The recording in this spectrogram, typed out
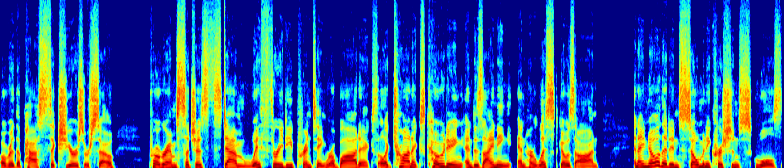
over the past six years or so. Programs such as STEM with 3D printing, robotics, electronics, coding, and designing, and her list goes on. And I know that in so many Christian schools,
